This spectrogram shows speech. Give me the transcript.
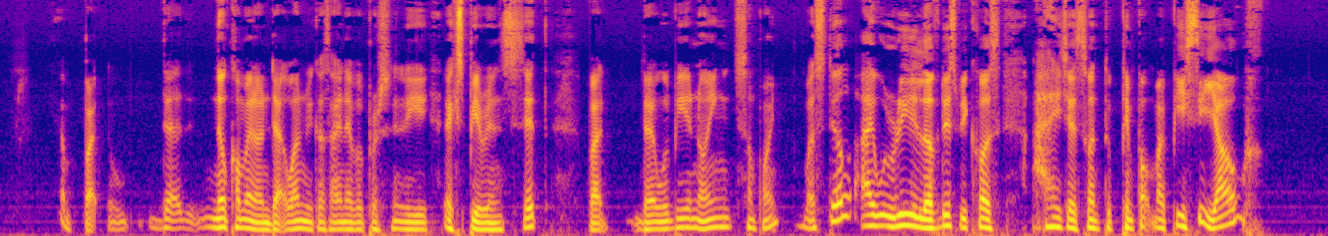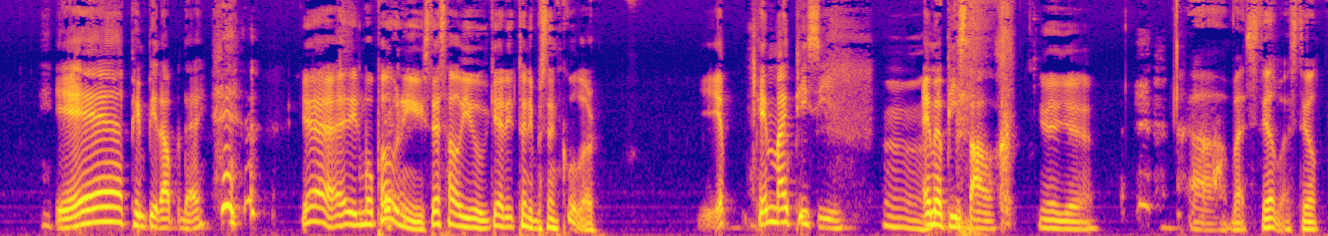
Yeah, but that, no comment on that one because I never personally experienced it. But that would be annoying at some point. But still, I would really love this because I just want to pimp up my PC, yo. Yeah, pimp it up there. yeah, add more ponies. That's how you get it 20% cooler. yep, pimp my PC, Uh, MLP style. yeah, yeah. Ah, but still, but still.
